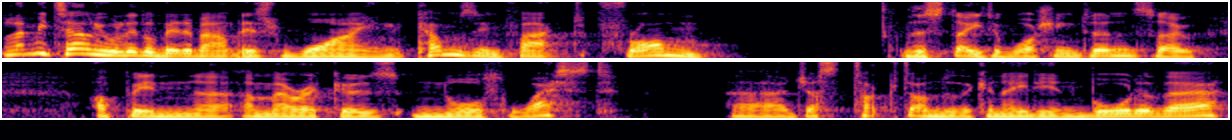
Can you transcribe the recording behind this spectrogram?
let me tell you a little bit about this wine. It comes in fact from the state of Washington, so up in uh, America's northwest, uh, just tucked under the Canadian border there.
